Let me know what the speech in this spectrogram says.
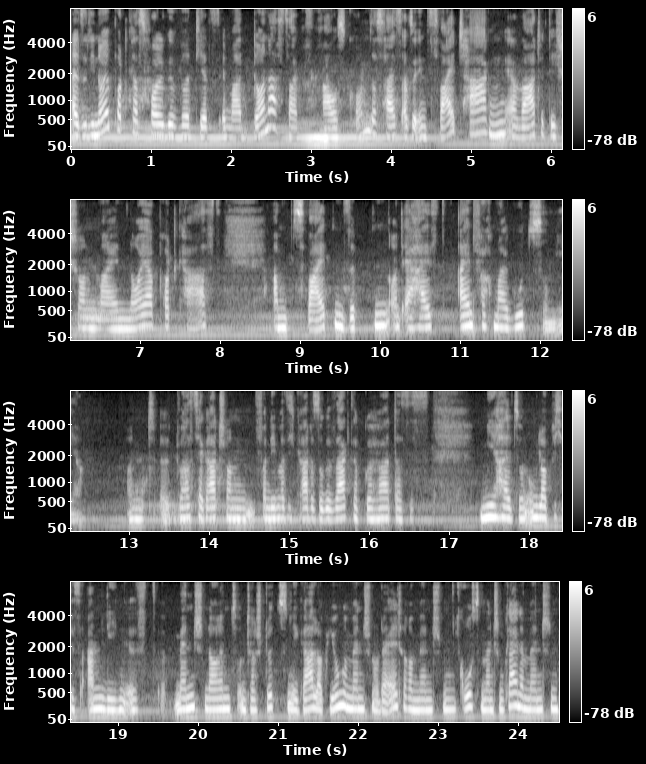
Also die neue Podcast-Folge wird jetzt immer donnerstags rauskommen. Das heißt also in zwei Tagen erwartet dich schon mein neuer Podcast am 2.7. und er heißt einfach mal gut zu mir. Und äh, du hast ja gerade schon von dem, was ich gerade so gesagt habe, gehört, dass es mir halt so ein unglaubliches Anliegen ist, Menschen darin zu unterstützen, egal ob junge Menschen oder ältere Menschen, große Menschen, kleine Menschen,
